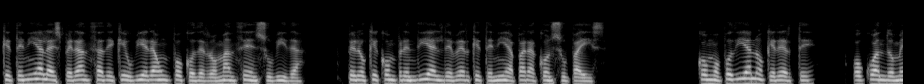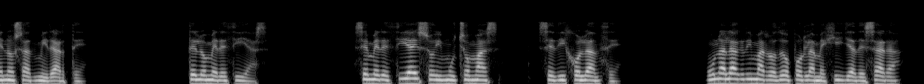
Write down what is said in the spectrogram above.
que tenía la esperanza de que hubiera un poco de romance en su vida, pero que comprendía el deber que tenía para con su país. ¿Cómo podía no quererte, o cuando menos admirarte? Te lo merecías. Se merecía eso y mucho más, se dijo Lance. Una lágrima rodó por la mejilla de Sara,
